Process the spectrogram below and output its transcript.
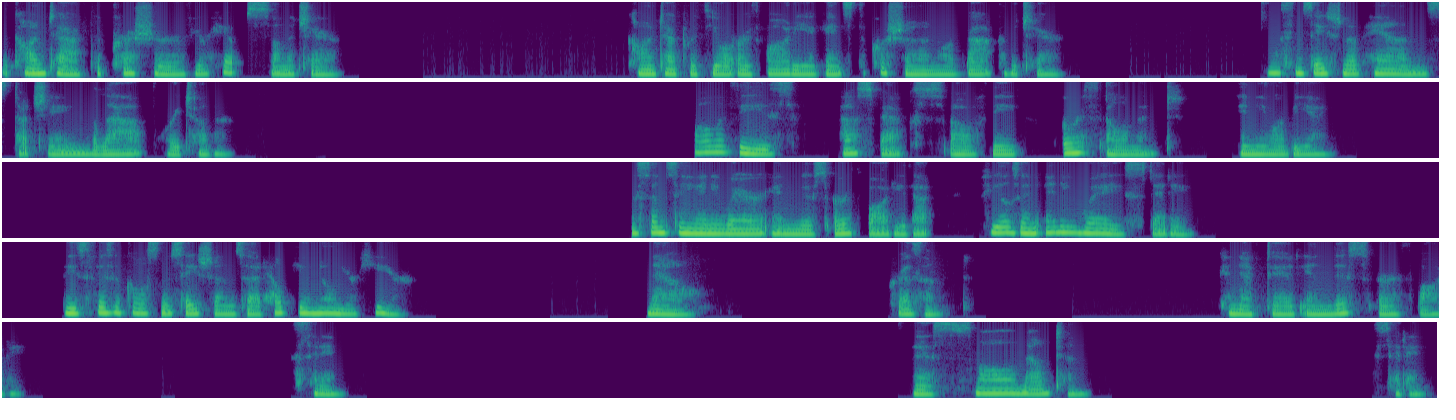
The contact, the pressure of your hips on the chair. Contact with your earth body against the cushion or back of the chair. The sensation of hands touching the lap or each other. All of these aspects of the earth element in your being. The sensing anywhere in this earth body that feels in any way steady. These physical sensations that help you know you're here. Now present, connected in this earth body, sitting. This small mountain sitting.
